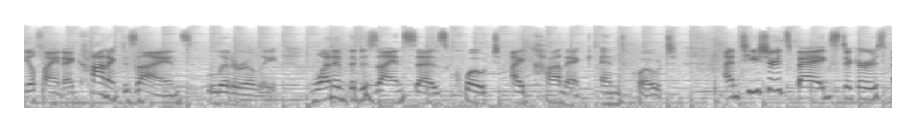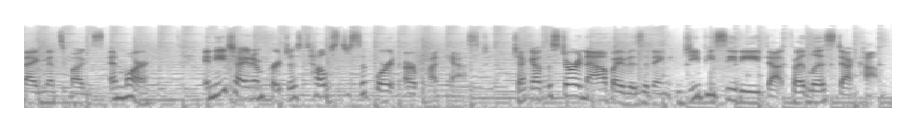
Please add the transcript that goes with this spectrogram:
You'll find iconic designs, literally. One of the designs says, quote, iconic, end quote, on t shirts, bags, stickers, magnets, mugs, and more. And each item purchased helps to support our podcast. Check out the store now by visiting gpcd.threadless.com.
